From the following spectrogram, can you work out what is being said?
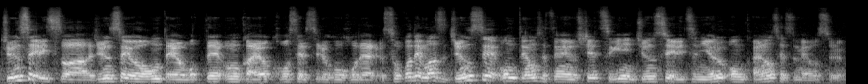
純正率とは、純正音程を持って音階を構成する方法である。そこでまず純正音程の説明をして、次に純正率による音階の説明をする。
